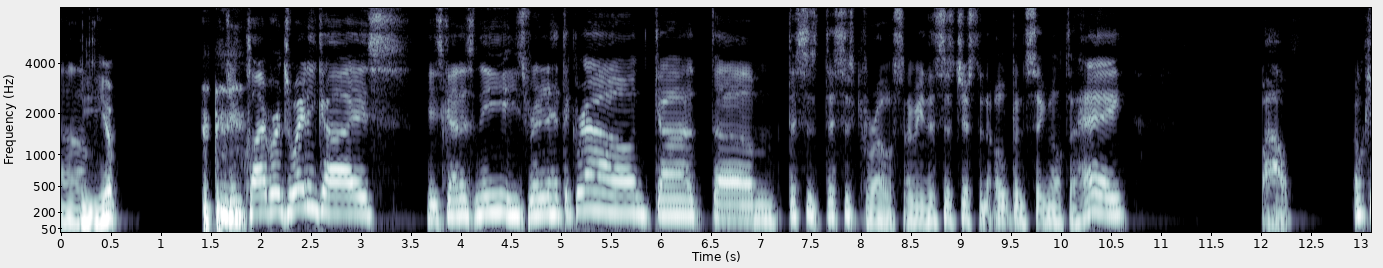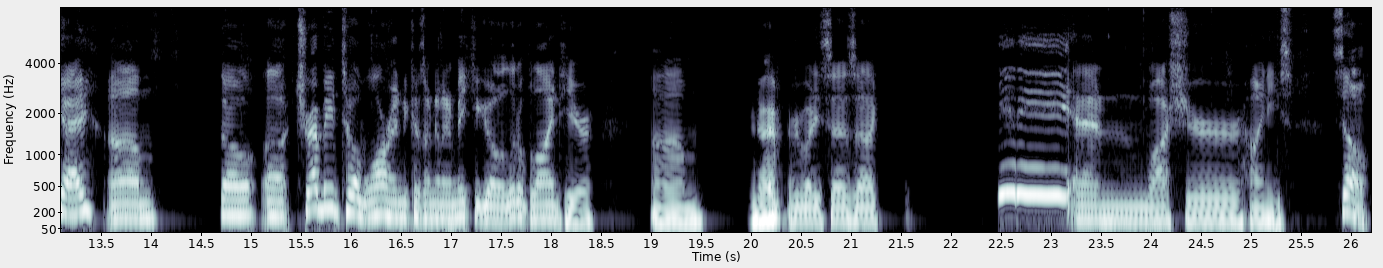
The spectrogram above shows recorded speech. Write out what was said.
Um, Yep. Jim Clyburn's waiting, guys. He's got his knee. He's ready to hit the ground. God, um, this is this is gross. I mean, this is just an open signal to hey. Wow. Okay. Um. So, uh, Trebby to Warren because I'm going to make you go a little blind here. Um. Okay. Everybody says, uh, kitty, and wash your heinies. So,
